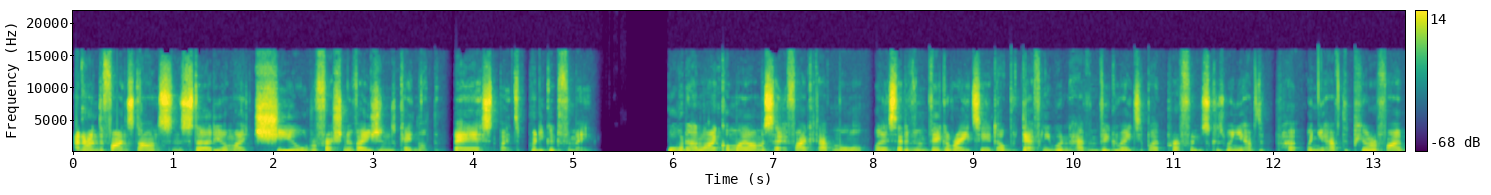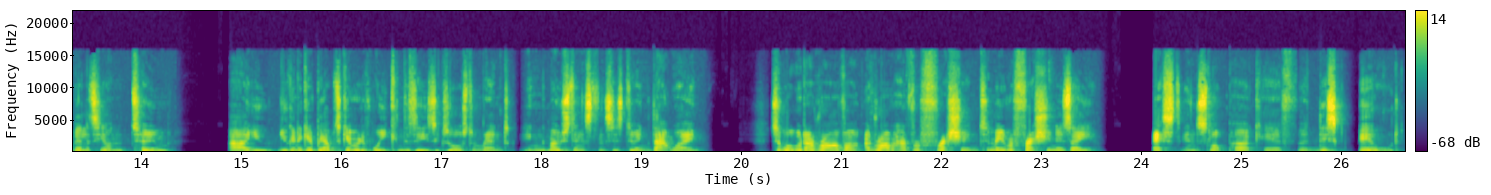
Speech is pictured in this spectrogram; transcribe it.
And around Defiant Stance and Sturdy on my shield. Refreshing Evasions, okay, not the best, but it's pretty good for me. What would I like on my armor set if I could have more? Well, instead of invigorated, I definitely wouldn't have invigorated by preference because when you have the when you have the purify ability on the tomb, uh, you you're going to be able to get rid of weaken disease, exhaust, and rend in most instances doing that way. So what would I rather? I'd rather have refreshing. To me, refreshing is a best in slot perk here for this build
